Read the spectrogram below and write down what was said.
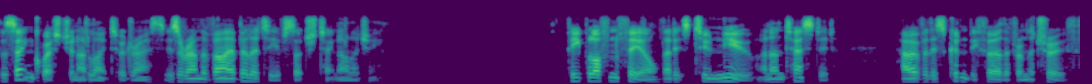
The second question I'd like to address is around the viability of such technology. People often feel that it's too new and untested However, this couldn't be further from the truth.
